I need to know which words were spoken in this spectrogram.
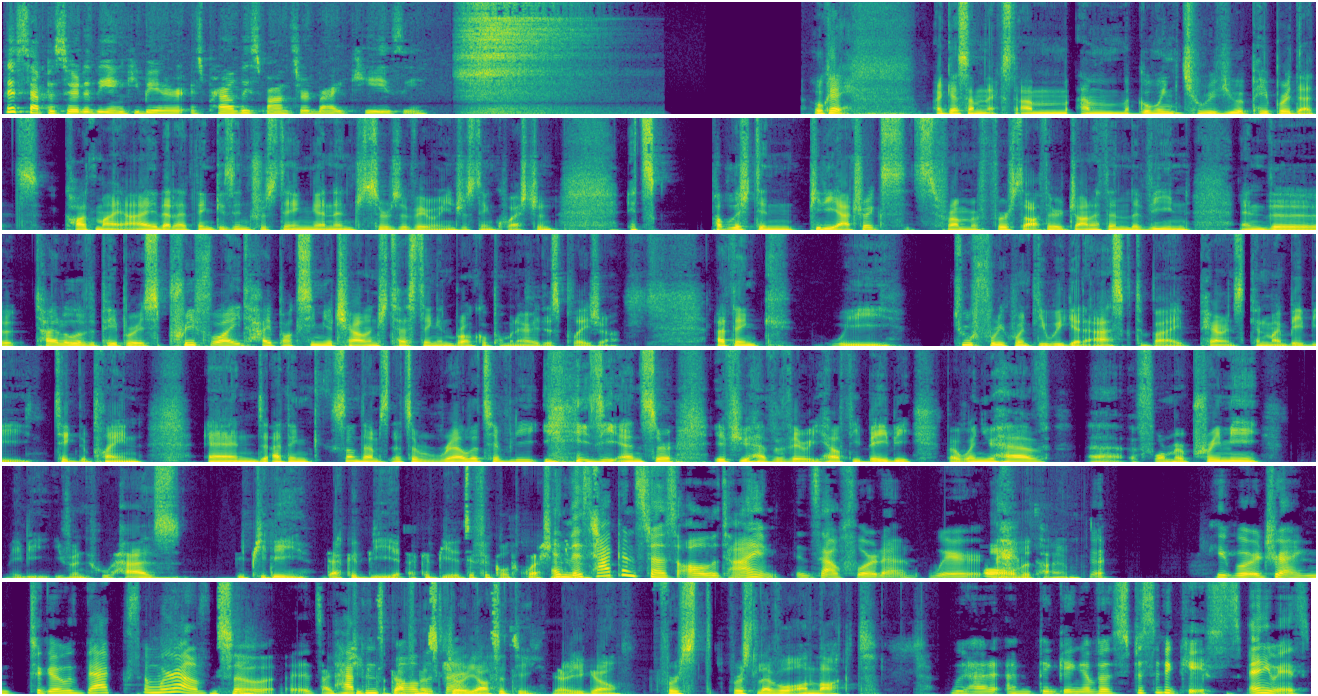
This episode of The Incubator is proudly sponsored by Chiesi. Okay, I guess I'm next. I'm I'm going to review a paper that caught my eye that I think is interesting and answers a very interesting question. It's published in Pediatrics. It's from first author, Jonathan Levine, and the title of the paper is Pre-Flight Hypoxemia Challenge Testing in Bronchopulmonary Dysplasia. I think we too frequently we get asked by parents, can my baby take the plane? And I think sometimes that's a relatively easy answer if you have a very healthy baby. But when you have uh, a former preemie, maybe even who has BPD, that could be that could be a difficult question. And this answer. happens to us all the time in South Florida, where all the time. people are trying to go back somewhere else. So it happens all the time. curiosity. There you go. First first level unlocked we had i'm thinking of a specific case anyways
